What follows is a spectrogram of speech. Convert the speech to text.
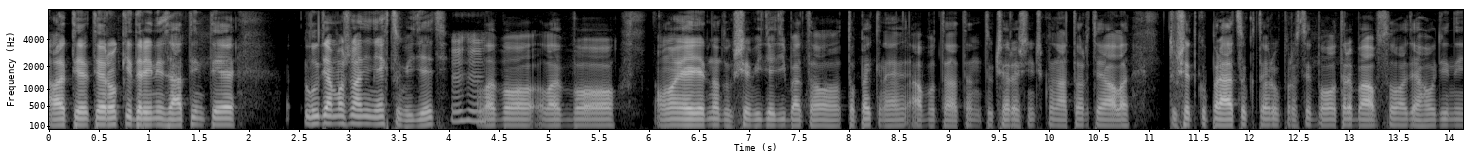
ale tie, tie roky driny za tým, tie ľudia možno ani nechcú vidieť, mm-hmm. lebo, lebo ono je jednoduchšie vidieť iba to, to pekné, alebo tá, ten, tú čerešničku na torte, ale tú všetku prácu, ktorú proste bolo treba absolvovať a hodiny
